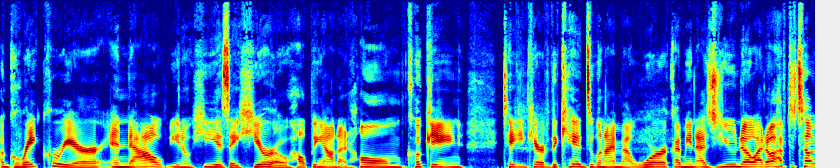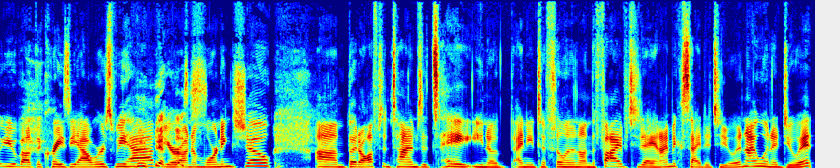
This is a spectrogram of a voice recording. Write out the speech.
a great career. And now, you know, he is a hero helping out at home, cooking, taking care of the kids when I'm at work. I mean, as you know, I don't have to tell you about the crazy hours we have. You're on a morning show. Um, but oftentimes it's, hey, you know, I need to fill in on the five today and I'm excited to do it and I want to do it.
